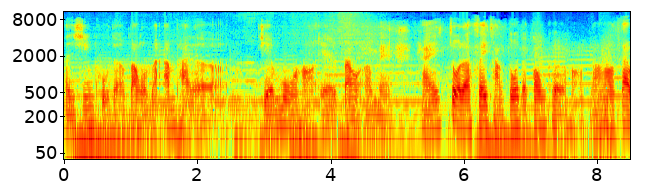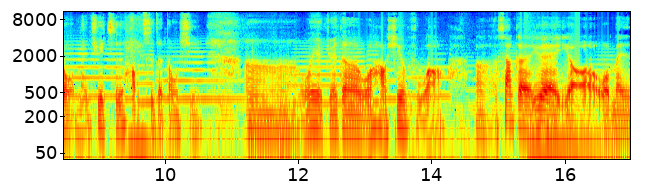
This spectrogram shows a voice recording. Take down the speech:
很辛苦的帮我们安排了。节目哈，也帮我们还做了非常多的功课哈，然后带我们去吃好吃的东西，嗯，我也觉得我好幸福哦。呃，上个月有我们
